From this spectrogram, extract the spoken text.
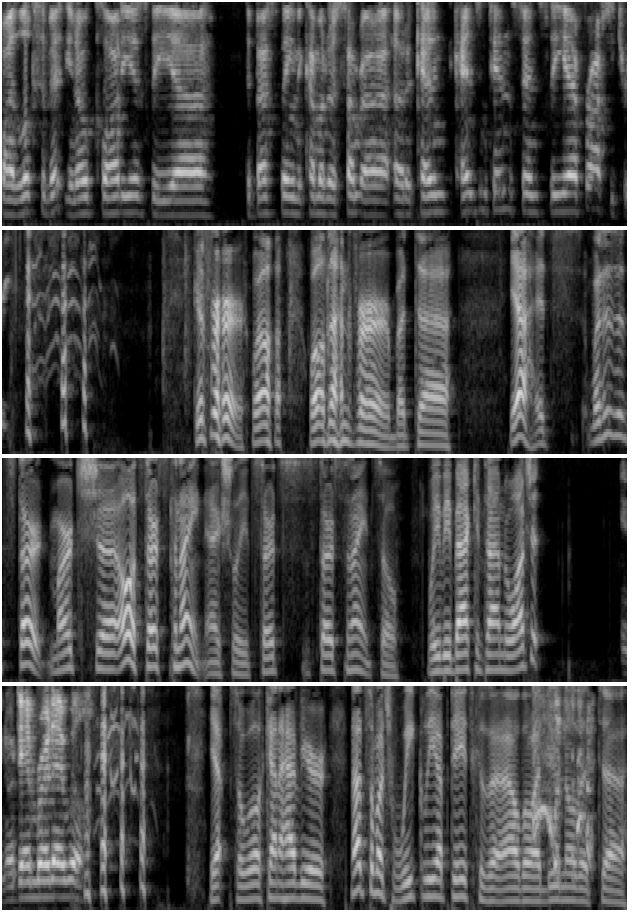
by the looks of it, you know, Claudia's the uh, the best thing to come out of summer uh, out of Ken- Kensington since the uh, Frosty Treat. Good for her. Well, well done for her. But uh, yeah, it's when does it start? March. Uh, oh, it starts tonight. Actually, it starts starts tonight. So will you be back in time to watch it? You know, damn right I will. Yep. So we'll kind of have your not so much weekly updates because although I do know that uh,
